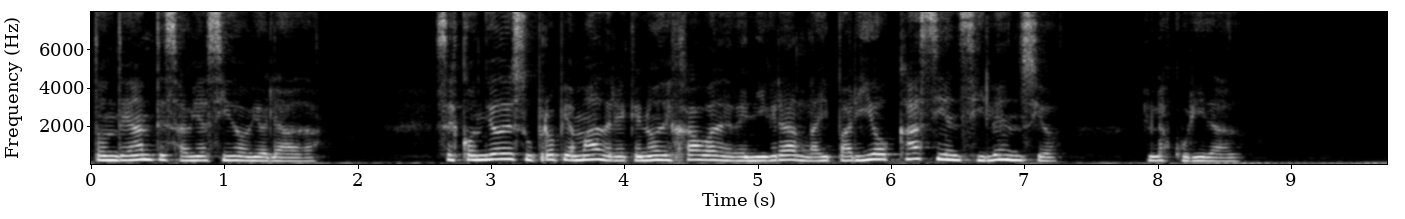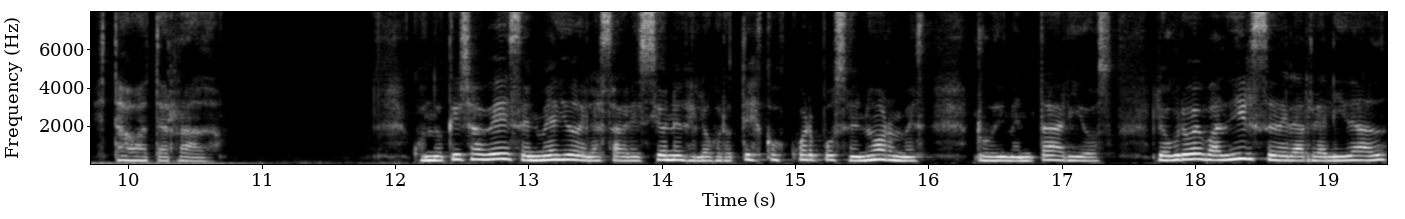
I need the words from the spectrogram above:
donde antes había sido violada. Se escondió de su propia madre que no dejaba de denigrarla y parió casi en silencio en la oscuridad. Estaba aterrada. Cuando aquella vez, en medio de las agresiones de los grotescos cuerpos enormes, rudimentarios, logró evadirse de la realidad,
